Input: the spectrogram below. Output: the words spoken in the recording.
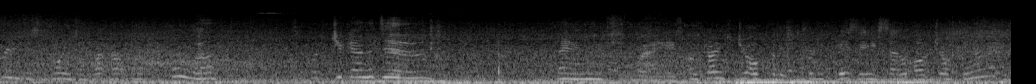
really disappointed about that. Oh well, what you gonna do? Anyways, I'm going to job, but it's pretty busy, so I'll jog in a little.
